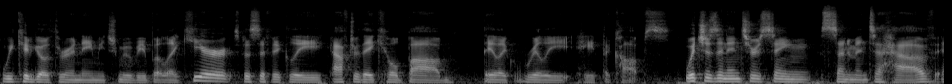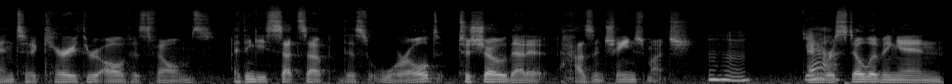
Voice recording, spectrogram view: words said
we could go through and name each movie, but like here specifically, after they kill Bob, they like really hate the cops, which is an interesting sentiment to have and to carry through all of his films. I think he sets up this world to show that it hasn't changed much. Mm-hmm. Yeah. And we're still living in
